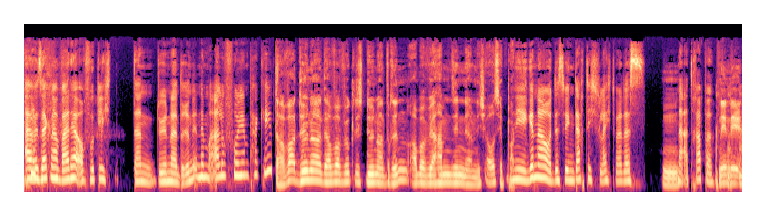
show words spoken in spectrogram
aber sag mal, war da auch wirklich dann Döner drin in dem Alufolienpaket? Da war Döner, da war wirklich Döner drin, aber wir haben den ja nicht ausgepackt. Nee, genau. Deswegen dachte ich, vielleicht war das Hm. eine Attrappe. Nee, nee,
